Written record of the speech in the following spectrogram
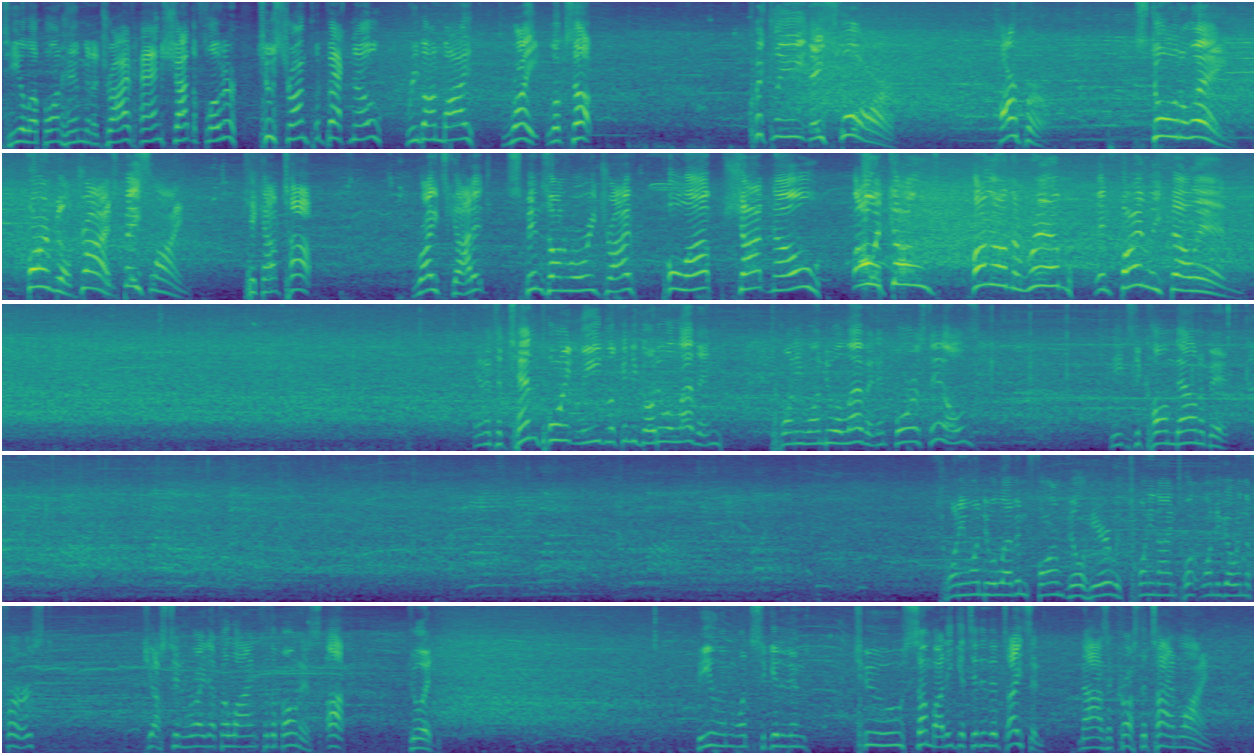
Teal up on him, gonna drive, hang, shot the floater, too strong, put back no. Rebound by Wright, looks up. Quickly, they score. Harper, stolen away. Farmville drives, baseline. Kick out top. Wright's got it. Spins on Rory, drive, pull up, shot, no. Oh, it goes! Hung on the rim and finally fell in. And it's a 10 point lead looking to go to 11. 21 to 11. And Forest Hills needs to calm down a bit. Twenty-one to eleven, Farmville here with 29.1 to go in the first. Justin Wright at the line for the bonus. Up. Good. Beelan wants to get it in to somebody, gets it into Tyson. Nas across the timeline.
